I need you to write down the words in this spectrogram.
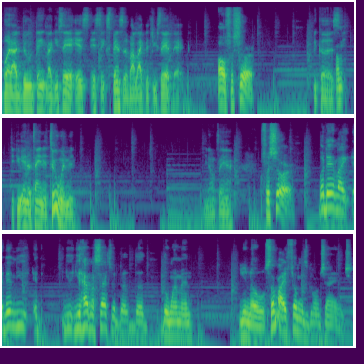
But I do think, like you said, it's it's expensive. I like that you said that Oh, for sure. because Um, if you entertaining two women, you know what I'm saying? For sure. But then like and then you it, you you having sex with the the the women, you know, somebody's feelings gonna change.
